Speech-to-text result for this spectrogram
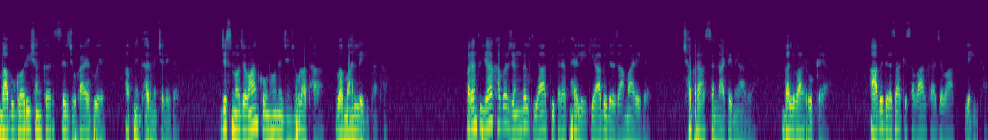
बाबू गौरी शंकर सिर झुकाए हुए अपने घर में चले गए। जिस नौजवान को उन्होंने झिझोड़ा था, वह महल्ले ही का था। परंतु यह खबर जंगल की आग की तरह फैली कि आबिद रजा मारे गए। छपरा सन्नाटे में आ गया। बलवा रुक गया। आबिद रजा के सवाल का जवाब यही था।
